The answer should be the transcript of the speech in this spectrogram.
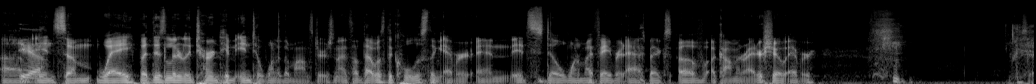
um, Yeah. in some way, but this literally turned him into one of the monsters, and I thought that was the coolest thing ever, and it's still one of my favorite aspects of a Kamen Rider show ever. so,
